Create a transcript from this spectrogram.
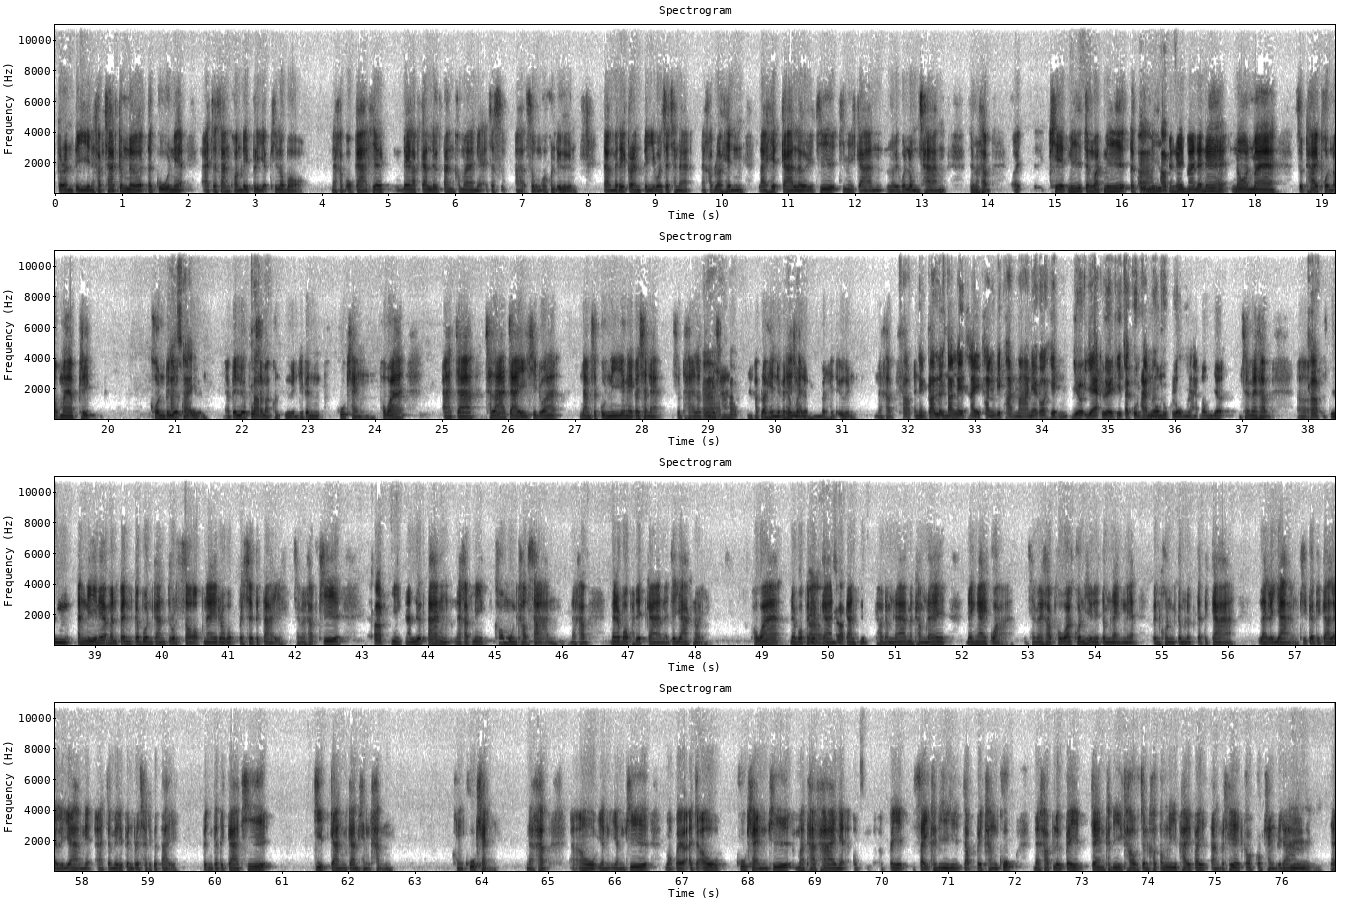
การันตีนะครับ ชาติกำเนิดตระกูลเนี่ยอาจจะสร้างความได้เปรียบที่เราบอกนะครับ โอกาสที่จะได้รับการเลือกตั้งเข้ามาเนี่ยจะสูงกว่าคนอื่น แต่ไม่ได้การันตีว่าจะชนะนะครับ เราเห็นหลายเหตุการณ์เลยที่ที่มีการเลยว่าล้มช้างใช่ไหมครับเขตนี้จังหวัดนี้ตระกูลนี้ยังไงมาแน่ๆนอนมาสุดท้ายผลออกมาพลิก คนไปเลือกคนอื่น ไปเลือกผู้สมัครคนอื่นที่เป็นคู่แข่ง เพราะว่าอาจจะชะล่าใจคิดว่านามสกุลนี้ยังไงก็ชนะสุดท้ายแล้วก็ไม่ใช่นะครับ เราเห็นในประเทศไทยเราเห็นประเทศอื่นนะครับอันนี้การเลือกตั้งในไทยครั้งที่ผ่านมาเนี่ยก็เห็นเยอะแยะเลยที่ตระกูลการเมืองถูกล้มนะล้มเยอะใช่ไหมครับซึ่งอันนี้เนี่ยมันเป็นกระบวนการตรวจสอบในระบบประชาธิปไตยใช่ไหมครับที่มีการเลือกตั้งนะครับ มีข้อมูลข่าวสารนะครับ ในระบบเผด็จการจะยากหน่อย เพราะว่าในระบบเผด็จการการสืบทอดอำนาจมันทำได้ได้ง่ายกว่าใช่ไหมครับ เพราะว่าคนที่อยู่ในตำแหน่งเนี่ยเป็นคนกำหนดกติกาหลาย ๆ อย่าง ที่กติกาหลาย ๆ อย่างเนี่ยอาจจะไม่ได้เป็นประชาธิปไตย เป็นกติกาที่กีดกันการแข่งขันของคู่แข่งนะครับ เอาอย่างอย่างที่บอกไปอาจจะเอา คู่แข่งที่มาท้าทายเนี่ยเอาไปใส่คดีจับไปขังคุกนะครับ หรือไปแจ้งคดีเขาจนเขาต้องรีภัยไปต่างประเทศก็ก็แข่งไม่ได้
